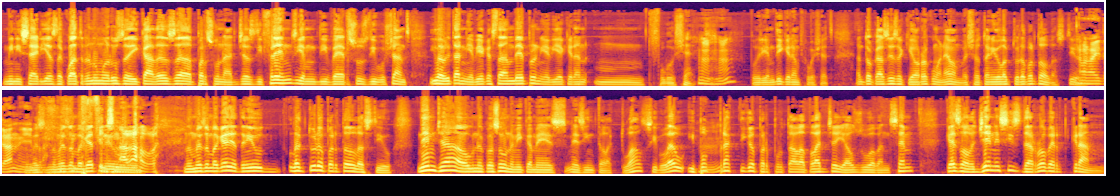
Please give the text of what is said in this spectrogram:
minissèries de 4 números dedicades a personatges diferents i amb diversos dibuixants. I la veritat, n'hi havia que estaven bé, però n'hi havia que eren mm, fluixets. Mhm. Podríem dir que eren fluixets. En tot cas, des d'aquí ho recomanem. Amb això teniu lectura per tot l'estiu. No, no, i tant. I- Només, només amb aquest Fins teniu... Nadal. Només amb aquest ja teniu lectura per tot l'estiu. Anem ja a una cosa una mica més, més intel·lectual, si voleu, i poc Mm. pràctica per portar a la platja, ja us ho avancem, que és el Gènesis de Robert Crumb,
